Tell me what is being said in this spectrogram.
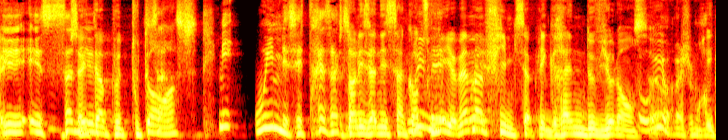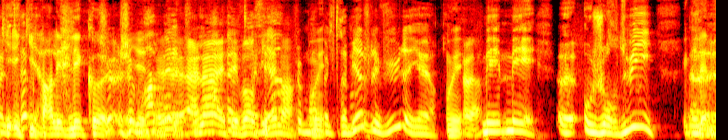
Et, et, ça, ça a été un peu de tout temps. Ça, hein. Mais oui, mais c'est très Dans les années 50, il y a même un film qui s'appelait Graines de violence oui, bah, je me et, qui, et qui parlait de l'école. Je, je, me rappelle, Alain était au cinéma. Je me rappelle très bien, je l'ai vu d'ailleurs. Mais, mais euh, aujourd'hui, euh,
